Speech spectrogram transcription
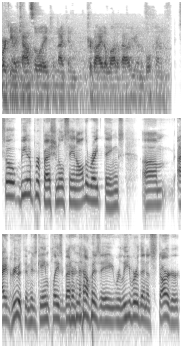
working with Counsell, I can I can provide a lot of value in the bullpen. So being a professional, saying all the right things, um, I agree with him. His game plays better now as a reliever than a starter.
